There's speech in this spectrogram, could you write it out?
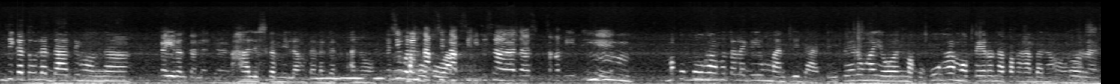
Hindi katulad dati ma'am na Kayo lang talaga. halos kami lang talaga ano. Kasi walang taxi-taxi dito sa sa Cavite eh. Mm, makukuha mo talaga yung monthly dati. Pero ngayon, makukuha mo pero napakahaba ng oras. Oras.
